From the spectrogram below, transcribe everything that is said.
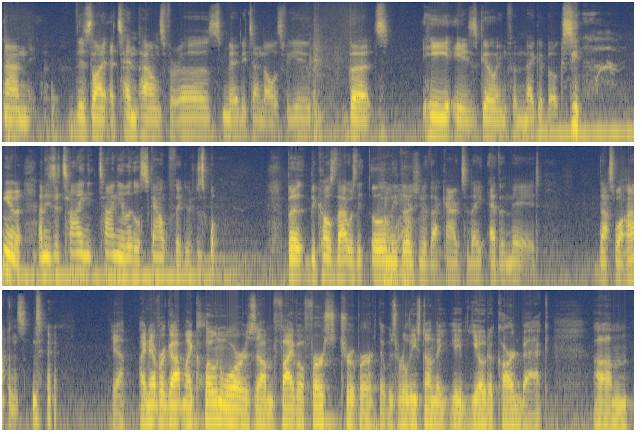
and there's like a ten pounds for us, maybe ten dollars for you, but he is going for mega bucks, you know, and he's a tiny, tiny little scout figure as well. But because that was the only wow. version of that character they ever made, that's what happens. Yeah, I never got my Clone Wars um, 501st Trooper that was released on the Yoda card back. Um,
